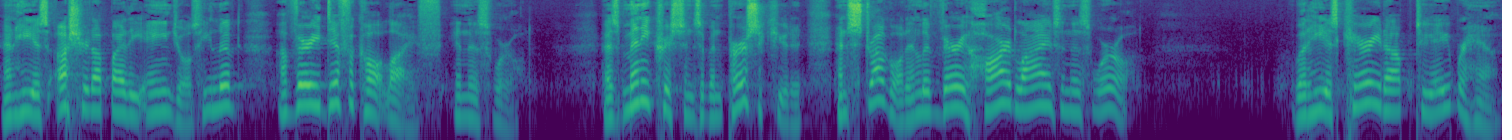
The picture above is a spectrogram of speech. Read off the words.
And he is ushered up by the angels. He lived a very difficult life in this world. As many Christians have been persecuted and struggled and lived very hard lives in this world. But he is carried up to Abraham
